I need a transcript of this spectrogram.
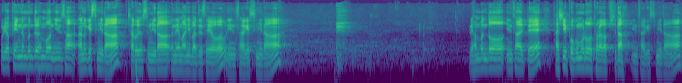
우리 옆에 있는 분들 한번 인사 나누겠습니다. 잘 오셨습니다. 은혜 많이 받으세요. 우리 인사하겠습니다. 우리 한 번 더 인사할 때 다시 복음으로 돌아갑시다. 인사하겠습니다.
